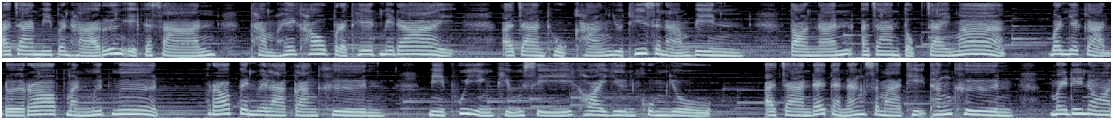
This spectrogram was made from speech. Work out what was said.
อาจารย์มีปัญหาเรื่องเอกสารทำให้เข้าประเทศไม่ได้ อาจารย์ถูกขังอยู่ที่สนามบิน ตอนนั้นอาจารย์ตกใจมาก บรรยากาศโดยรอบมันมืดมืด เพราะเป็นเวลากลางคืน มีผู้หญิงผิวสีคอยยืนคุมอยู่ อาจารย์ได้แต่นั่งสมาธิทั้งคืน ไม่ได้นอน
